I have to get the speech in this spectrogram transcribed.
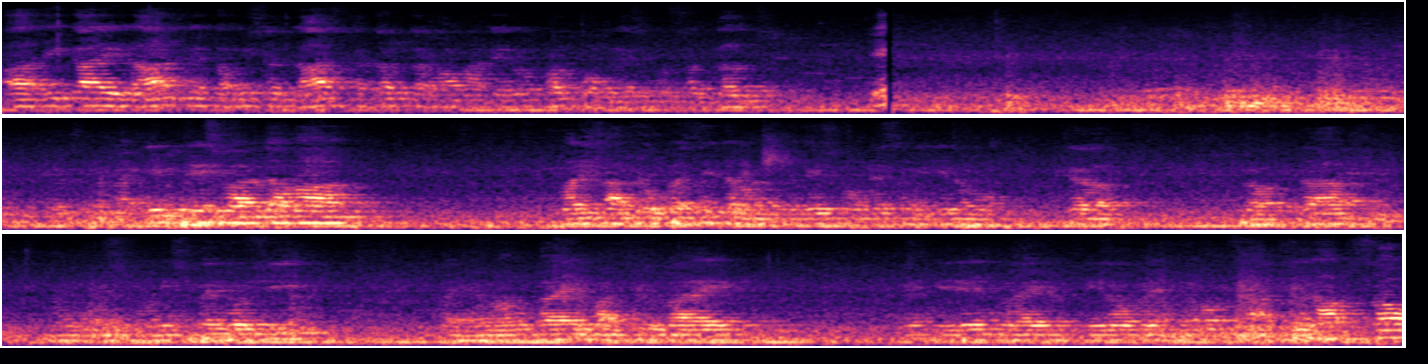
આ અધિકારી રાજ ને કમિશન રાજ ખતમ કરવા માટેનો પણ કોંગ્રેસનો સંકલ્પ છે. આજની પ્રેસ વાર્તામાં મારી સાથે ઉપસ્થિત અમારા પ્રદેશ કોંગ્રેસ સમિતિના મુખ્ય પ્રવક્તા અને મનીષભાઈ જોશી ભાઈ હેમાંતભાઈ પાર્થિવભાઈ અને હિરેનભાઈ નીરવભાઈ તમામ સાથે આપ સૌ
